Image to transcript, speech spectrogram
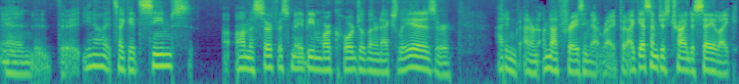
and you know, it's like it seems on the surface maybe more cordial than it actually is, or I didn't, I don't, I'm not phrasing that right, but I guess I'm just trying to say like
